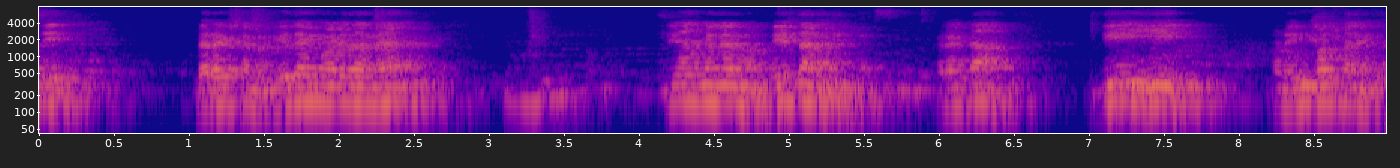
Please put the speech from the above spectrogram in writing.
ಸಿ ಡೈರೆಕ್ಷನ್ ಇದು ಹೆಂಗ್ ಮಾಡಿದಾನೆ? ಸಿ ಆದ್ಮೇಲೆ ಏನು? ಡಿ ತಾನೆ. ಕರೆಕ್ಟಾ ಡಿ ಇ ನೋಡಿ, ಹಿಂಗ್ ಬರ್ತಾನೆ ಈಗ.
